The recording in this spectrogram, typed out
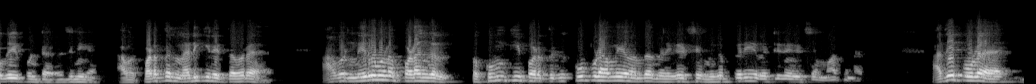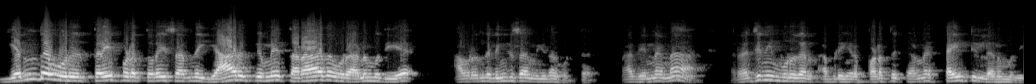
உதவி பண்ணிட்டார் ரஜினிகாந்த். அவர் படத்தில் நடிக்கிறே தவிர அவர் நிறுவன படங்கள் இப்ப கும்கி படத்துக்கு கூப்பிடாமே வந்து அந்த நிகழ்ச்சியை மிகப்பெரிய வெற்றி நிகழ்ச்சியை மாத்தினார். அதே போல எந்த ஒரு திரைப்படத்துறை சார்ந்த யாருக்குமே தராத ஒரு அனுமதியை அவர் வந்து லிங்குசாமிக்கு தான் கொடுத்தார். அது என்னன்னா ரஜினி முருகன் அப்படிங்கிற படத்துக்கான டைட்டில் அனுமதி.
